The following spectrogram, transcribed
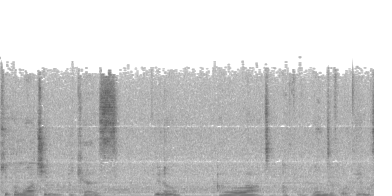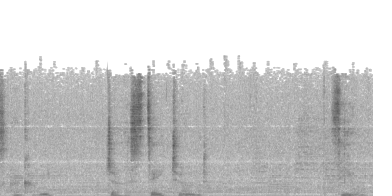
Keep on watching because, you know, a lot of wonderful things are coming. Just stay tuned. See you.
